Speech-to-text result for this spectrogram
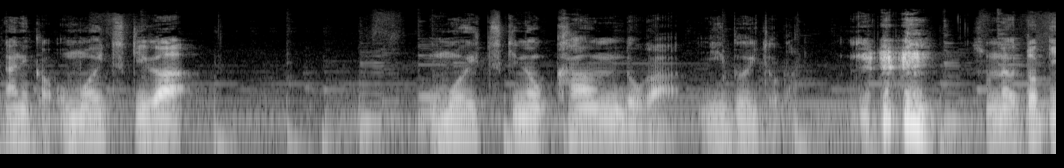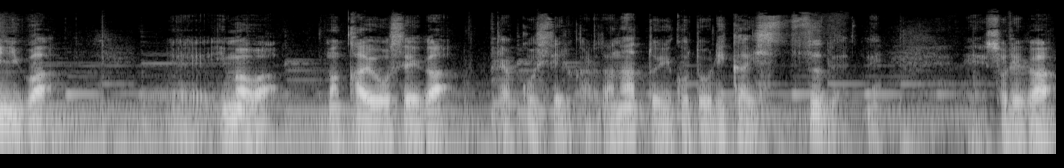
何か思いつきが思いつきの感度が鈍いとか そんな時には、えー、今はまあ可用性が逆行しているからだなということを理解しつつですねそれが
